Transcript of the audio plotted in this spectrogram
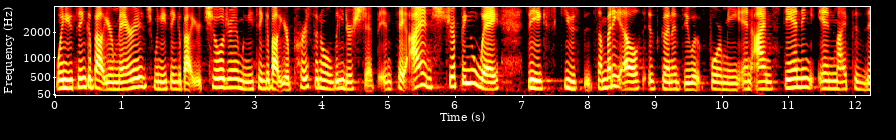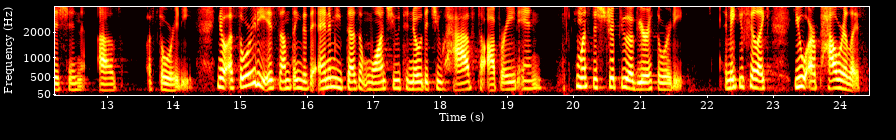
when you think about your marriage, when you think about your children, when you think about your personal leadership, and say, I am stripping away the excuse that somebody else is going to do it for me, and I'm standing in my position of authority. You know, authority is something that the enemy doesn't want you to know that you have to operate in. He wants to strip you of your authority and make you feel like you are powerless,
